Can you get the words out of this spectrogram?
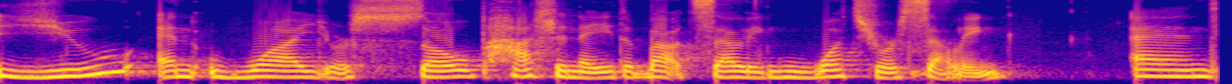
you and why you're so passionate about selling what you're selling. And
